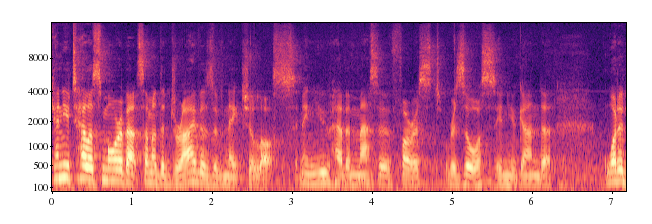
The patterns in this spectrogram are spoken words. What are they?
Can you tell us more about some of the drivers of nature loss? I mean, you have a massive forest resource in Uganda. what are,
